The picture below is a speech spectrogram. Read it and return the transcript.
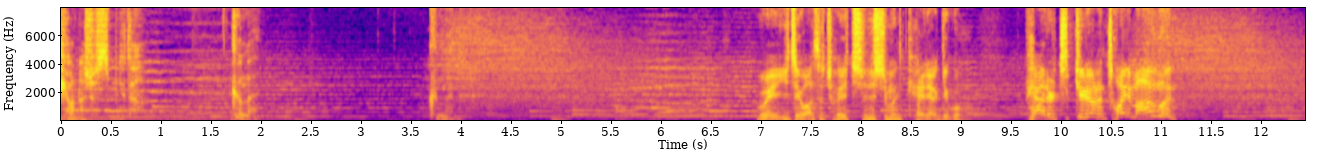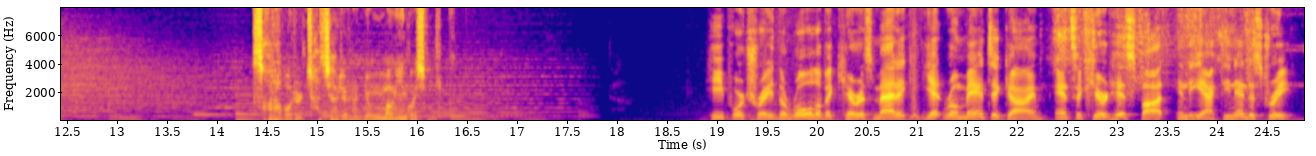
변하셨습니다. 그만. 그만. 왜 이제 와서 저의 진심은 계략이고 폐하를 지키려는 저의 마음은 서라벌을 차지하려는 욕망인 것입니까? He portrayed the role of a charismatic yet romantic guy and secured his spot in the acting industry.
